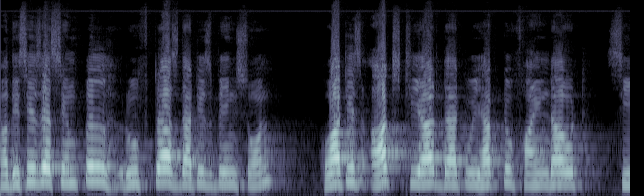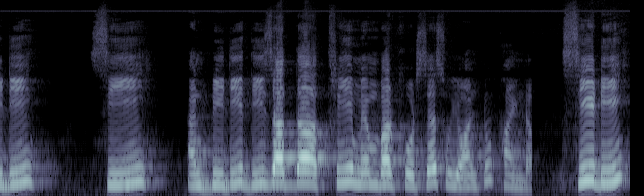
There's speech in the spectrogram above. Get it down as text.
Now this is a simple roof truss that is being shown. What is asked here that we have to find out CD, CE and BD. These are the three member forces we want to find out. CD,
